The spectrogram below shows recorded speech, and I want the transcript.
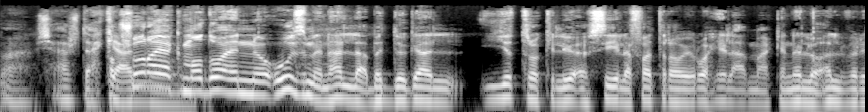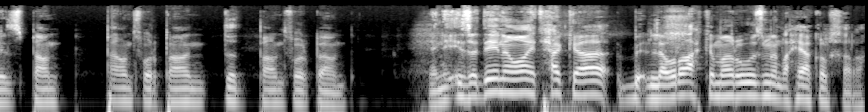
آه، مش عارف تحكي طب شو. رأيك موضوع إنه أوزمن هلأ بده قال يترك ال UFC لفترة ويروح يلعب مع كانيلو ألفاريز pound pound for pound ضد pound for pound يعني إذا دينا وايت حكى لو راح كمان أوزمن راح يأكل خرا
